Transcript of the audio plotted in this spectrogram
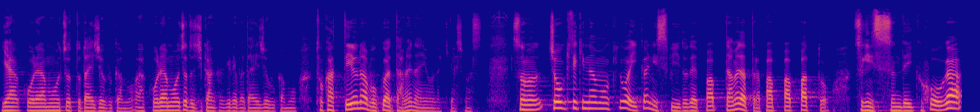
いやこれはもうちょっと大丈夫かもあこれはもうちょっと時間かければ大丈夫かもとかっていうのは僕はダメなような気がします。その長期的な目標はいかにスピードでパッダメだったらパッパッパッと次に進んでいく方が、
